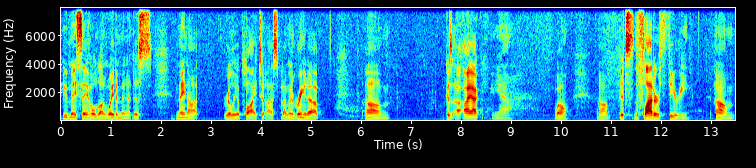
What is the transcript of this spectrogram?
you may say, hold on, wait a minute, this may not really apply to us, but I'm going to bring it up. Um, because I, I, yeah, well, um, it's the flat Earth theory. Um,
